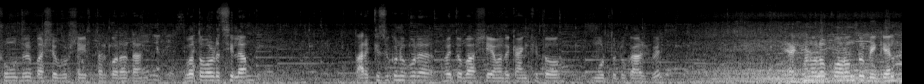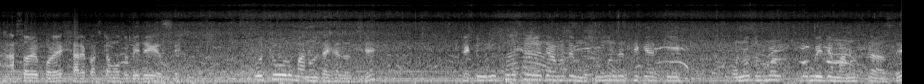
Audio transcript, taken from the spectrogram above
সমুদ্রের পাশে বসে ইফতার করাটা। গতবারও ছিলাম। আর কিছুক্ষণ পরে হয়তো বা সে আমাদের কাঙ্ক্ষিত মুহূর্তটুকু আসবে। এখন হলো পরন্ত বিকেল আসরের পরে সাড়ে পাঁচটার মতো বেজে গেছে। প্রচুর মানুষ দেখা যাচ্ছে। একটা উল্লেখ্য বিষয় হলো যে আমাদের মুসলমানদের থেকে আর কি অন্য ধর্মাবলম্বী যে মানুষরা আছে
